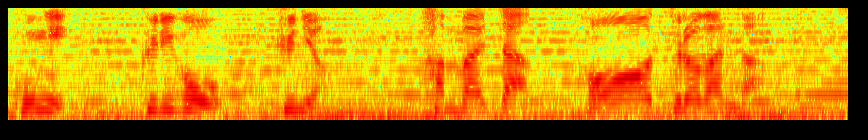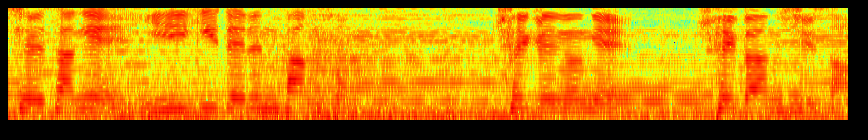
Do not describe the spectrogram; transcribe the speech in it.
공익, 그리고 균형. 한 발짝 더 들어간다. 세상에 이익이 되는 방송. 최경영의 최강 시사.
